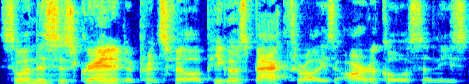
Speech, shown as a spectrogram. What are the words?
So when this is granted to Prince Philip, he goes back through all these articles and these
